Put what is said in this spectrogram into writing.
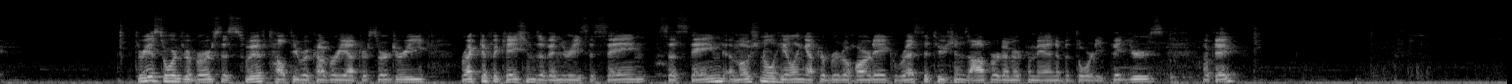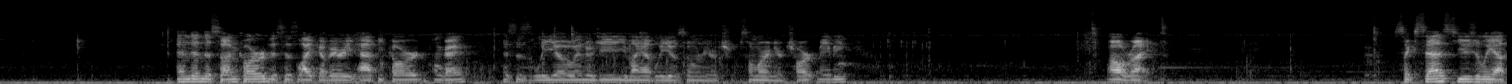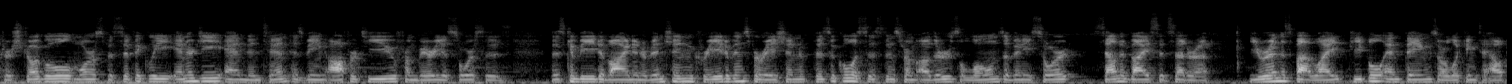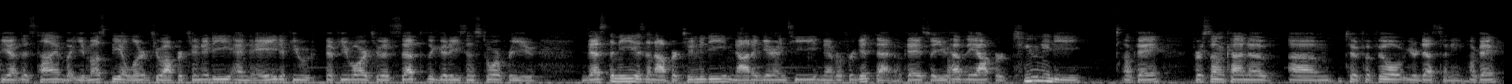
Three of Swords reverse is swift, healthy recovery after surgery, rectifications of injuries sustained, sustained, emotional healing after brutal heartache, restitutions offered under command of authority figures, okay? And then the Sun card, this is like a very happy card, okay? This is Leo energy. You might have Leo somewhere in your, somewhere in your chart, maybe. All right. Success usually after struggle, more specifically, energy and intent is being offered to you from various sources. This can be divine intervention, creative inspiration, physical assistance from others, loans of any sort, sound advice, etc. You are in the spotlight. People and things are looking to help you at this time, but you must be alert to opportunity and aid if you if you are to accept the goodies in store for you. Destiny is an opportunity, not a guarantee. Never forget that. Okay, so you have the opportunity, okay, for some kind of um, to fulfill your destiny. Okay,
